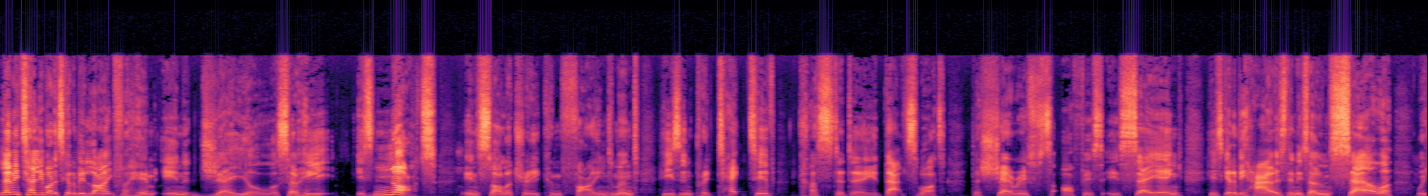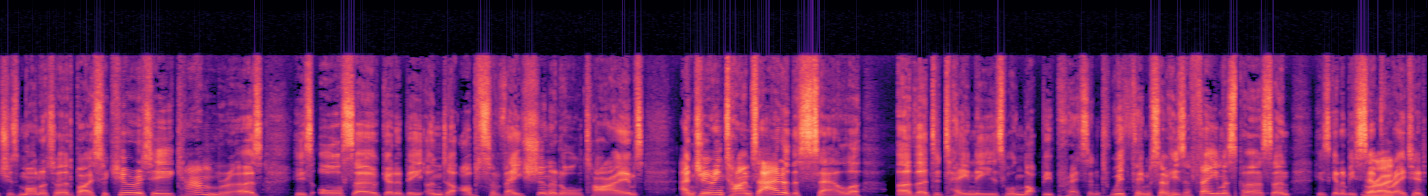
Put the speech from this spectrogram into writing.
Let me tell you what it's going to be like for him in jail. So he is not in solitary confinement, he's in protective custody. That's what the sheriff's office is saying. He's going to be housed in his own cell, which is monitored by security cameras. He's also going to be under observation at all times. And during times out of the cell, uh, other detainees will not be present with him. So he's a famous person. He's going to be Right. separated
